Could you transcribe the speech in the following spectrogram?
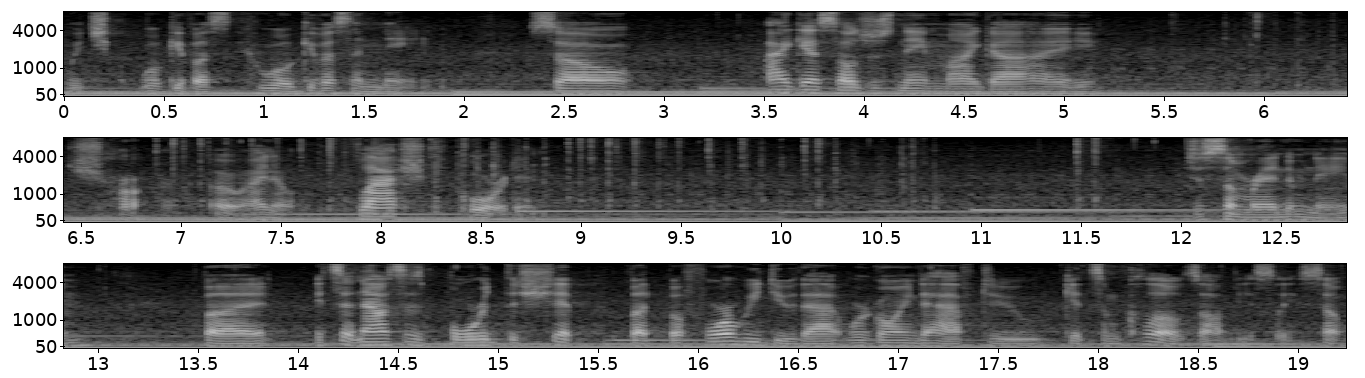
which will give us who will give us a name. So, I guess I'll just name my guy Char. Oh, I know, Flash Gordon. Just some random name, but it's now it says board the ship. But before we do that, we're going to have to get some clothes, obviously. So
